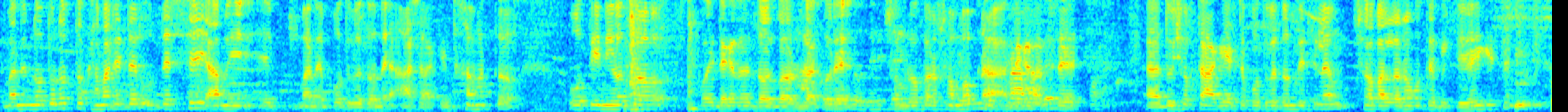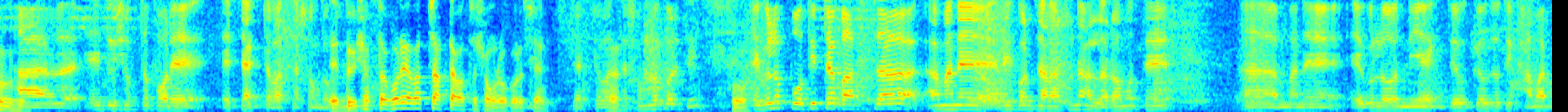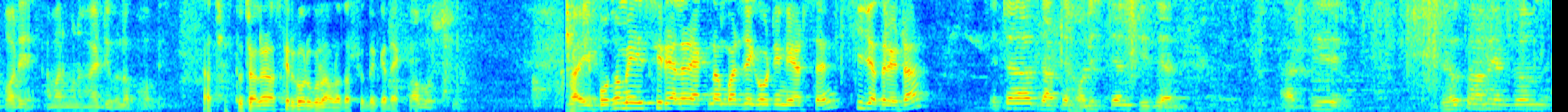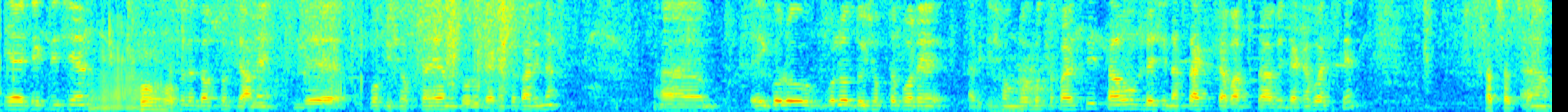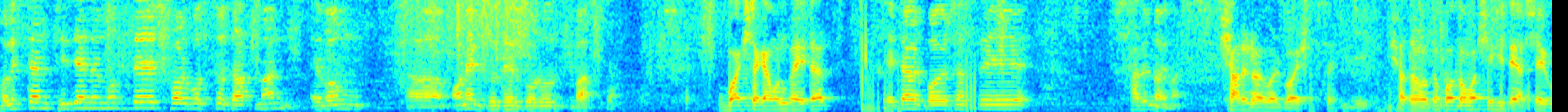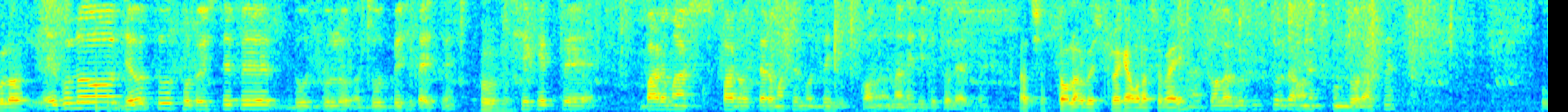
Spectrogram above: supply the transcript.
মানে নতুনত্ব খামারিদের উদ্দেশ্যেই আমি এই মানে প্রতিবেদনে আসা কিন্তু আমার তো প্রতিনিয়ত ওই দেখা যাচ্ছে দশ বারোটা করে সংগ্রহ করা সম্ভব না। দেখা যাচ্ছে দুই সপ্তাহ আগে একটা প্রতিবেদন দিয়েছিলাম সব আল্লাহর রহমতে বিক্রি হয়ে গেছে। আর এই দুই সপ্তাহ পরে এই চারটা বাচ্চা সংগ্রহ এই দুই সপ্তাহ পরে আবার চারটা বাচ্চা সংগ্রহ করেছেন? চারটা বাচ্চা সংগ্রহ করেছি। এগুলো প্রতিটা বাচ্চা মানে রেকর্ড জানাশোনা আল্লাহ রহমতে আহ, মানে এগুলো নিয়ে কেউ কেউ যদি খামার করে আমার মনে হয় ডেভেলপ হবে। আচ্ছা তো চলেন আজকের গরুগুলো আমরা দর্শকদেরকে দেখাই অবশ্যই। ভাই প্রথমে এই সিরিয়ালের এক নাম্বার যে গরুটি নিয়ে আসছেন কি জাতের এটা? এটা যাতে হলিস্টিয়ান সিজন আর কি যেহেতু আমি একজন এআই টেকনিশিয়ান আসলে দর্শক জানে যে প্রতি সপ্তাহে আমি গরু দেখাতে পারি না। এই গরুগুলো দুই সপ্তাহ পরে আর কি সংগ্রহ করতে পারছি। তাও বেশি না চারটা বাচ্চা আমি দেখাবো আজকে। আচ্ছা আচ্ছা। হলিস্টান ফিজিয়ানের মধ্যে সর্বোচ্চ জাতমান এবং অনেক দুধের গরুর বাচ্চা। বয়সটা কেমন ভাই এটার? এটার বয়স আছে সাড়ে নয় মাস। সাড়ে নয় মাস বয়স আছে। জি। সাধারণত কত মাসে হিটে আসে এগুলো? এগুলো যেহেতু ছোট স্টেপে দুধগুলো দুধ বেশি পাইছে সেক্ষেত্রে বারো মাস বারো তেরো মাসের মধ্যে মানে হিটে চলে আসবে। আচ্ছা তলার বৈশিষ্ট্যটা কেমন আছে ভাই? হ্যাঁ, তলার বৈশিষ্ট্যটা অনেক সুন্দর আছে।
